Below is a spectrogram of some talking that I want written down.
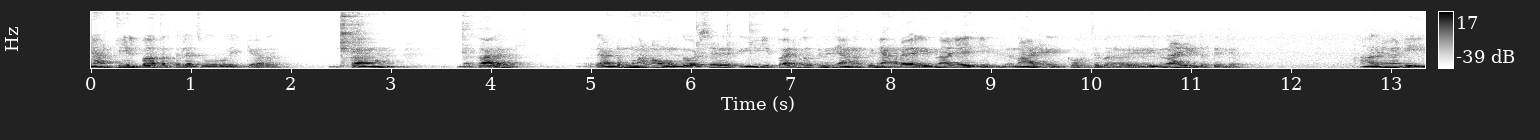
ഞാൻ സ്റ്റീൽ പാത്രത്തിലാണ് ചോറ് വയ്ക്കാറ് കാരണം കാലം രണ്ട് മൂന്നെണ്ണം ഉണ്ട്. പക്ഷേ ഈ പരുവത്തിന് ഞങ്ങൾക്ക് ഞങ്ങളുടെ ഇരുന്നാഴി അരി നാഴി കുറച്ച് ഇരുന്നാഴി ഇടത്തില്ല അതിനുവേണ്ടി ഈ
